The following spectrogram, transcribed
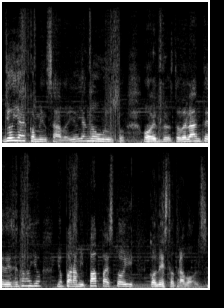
yo ya he comenzado, yo ya no uso. O nuestro delante dice, no, yo, yo para mi papá estoy con esta otra bolsa.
